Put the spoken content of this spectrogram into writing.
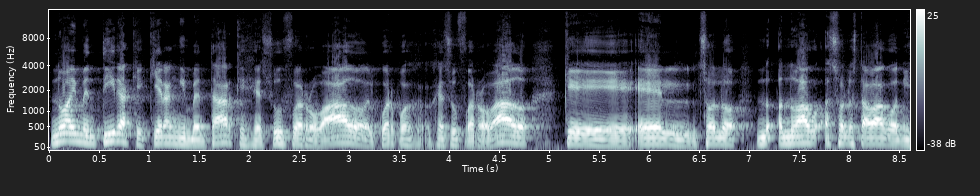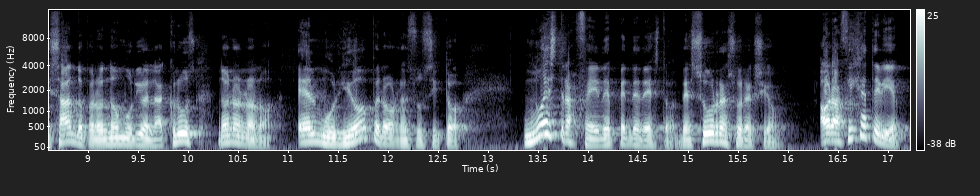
No hay mentira que quieran inventar que Jesús fue robado, el cuerpo de Jesús fue robado, que él solo, no, solo estaba agonizando, pero no murió en la cruz. No, no, no, no. Él murió, pero resucitó. Nuestra fe depende de esto, de su resurrección. Ahora, fíjate bien,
